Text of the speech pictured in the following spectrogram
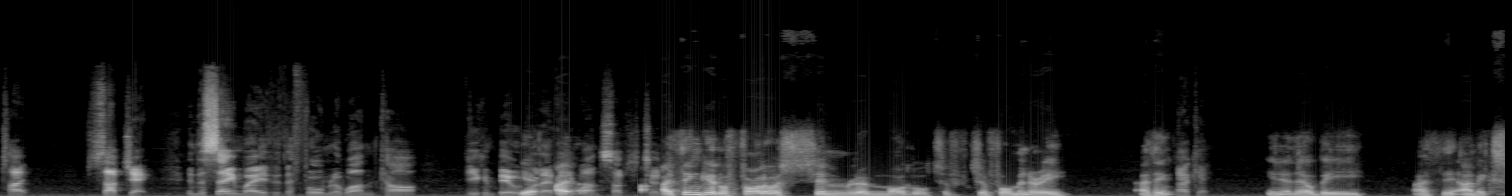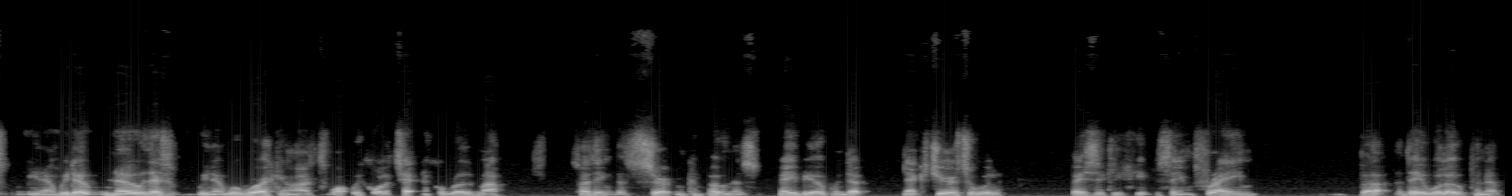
type subject in the same way that the Formula One car you can build Yeah, whatever I- you want subject to I think it'll follow a similar model to, to Formula E. I think okay you know there'll be. I think I'm. Ex, you know, we don't know. There's. You know, we're working on what we call a technical roadmap So I think that certain components may be opened up next year. So we'll basically keep the same frame, but they will open up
